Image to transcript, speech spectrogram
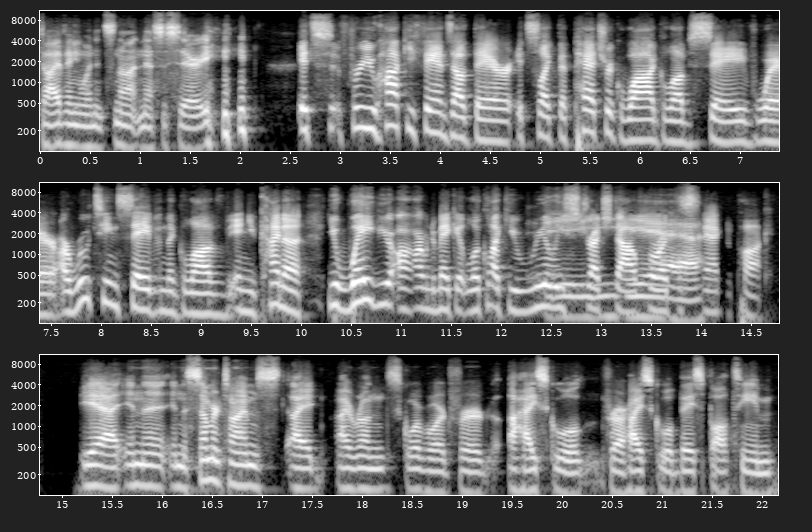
diving when it's not necessary. it's for you hockey fans out there. It's like the Patrick Roy glove save, where a routine save in the glove, and you kind of you wave your arm to make it look like you really stretched out yeah. for it to snag the puck. Yeah, in the in the summer times, I I run scoreboard for a high school for our high school baseball team,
